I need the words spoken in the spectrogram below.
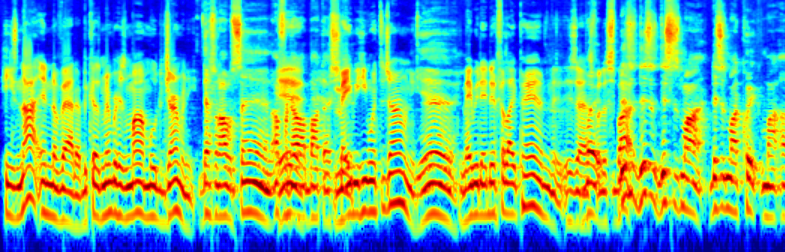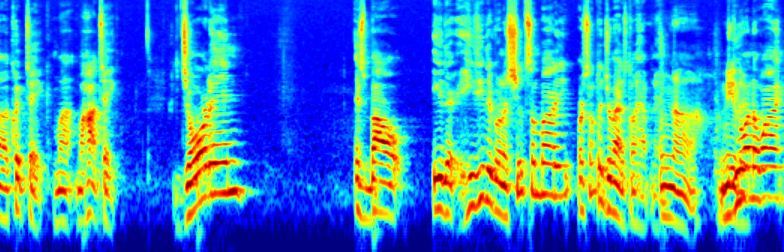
he's not in Nevada because remember his mom moved to Germany. That's what I was saying. I Yeah. forgot about that shit. Maybe he went to Germany. Yeah. Maybe they didn't feel like paying his ass But for the this spot. is this is this is my this is my quick my uh quick take my my hot take. Jordan is about either he's either going to shoot somebody or something dramatic's going to happen. To nah, neither. You want to know why?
